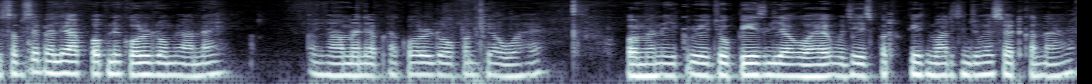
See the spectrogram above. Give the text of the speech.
तो सबसे पहले आपको अपने कॉल ड्रॉ में आना है। यहाँ मैंने अपना कॉल ड्रॉ ओपन किया हुआ है और मैंने एक जो पेज लिया हुआ है, मुझे इस पर पेज मार्जिन जो है सेट करना है।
